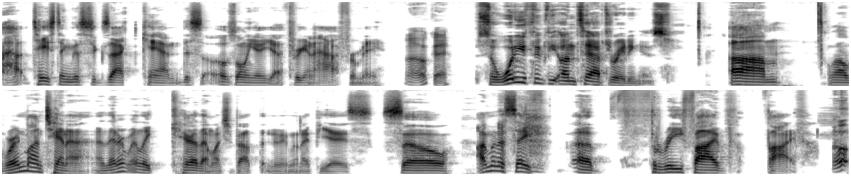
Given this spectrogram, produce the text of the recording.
ha- tasting this exact can, this was only going to get three and a half for me. oh, okay. so, what do you think the Untappd rating is? Um, well, we're in Montana, and they don't really care that much about the New England IPAs, so I'm going to say uh, three five five. Oh,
